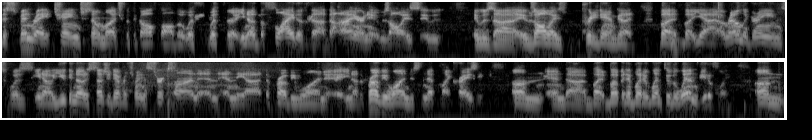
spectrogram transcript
the spin rate changed so much with the golf ball, but with with the you know the flight of the the iron, it was always it was it was uh it was always pretty damn good. But but yeah, around the greens was you know you can notice such a difference between the Srixon and and the uh, the Pro V1. You know the Pro V1 just nipped like crazy. Um and uh, but but but it, but it went through the wind beautifully. Um,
